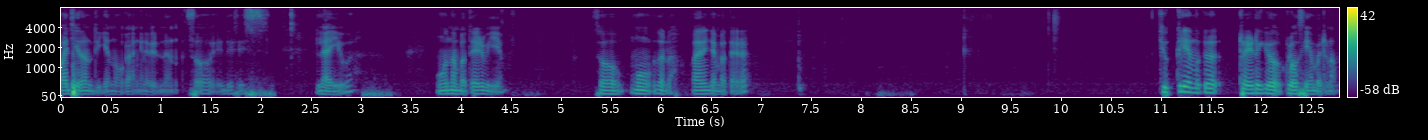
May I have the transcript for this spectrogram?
വാച്ച് ചെയ്തുകൊണ്ടിരിക്കാം നോക്കാം അങ്ങനെ വരുന്നതെന്ന്. സോ ദിസ് ഇസ് ലൈവ് മൂന്നമ്പത്തേഴ് പി എം സോ മൂന്നല്ല പതിനഞ്ചമ്പത്തേഴ്. ക്യുക്കിലി നമുക്ക് ട്രേഡ് ക്ലോസ് ചെയ്യാൻ പറ്റണം.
